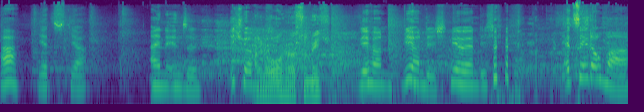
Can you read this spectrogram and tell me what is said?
Ah, jetzt, ja. Eine Insel. Ich höre Hallo, hörst du mich? Wir hören, wir hören dich. Wir hören dich. Erzähl doch mal.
